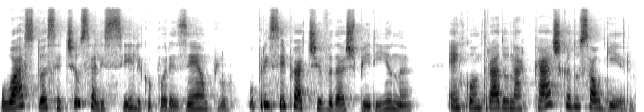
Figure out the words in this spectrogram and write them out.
O ácido acetil salicílico, por exemplo, o princípio ativo da aspirina, é encontrado na casca do salgueiro.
